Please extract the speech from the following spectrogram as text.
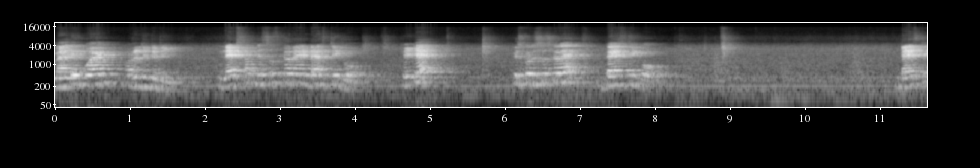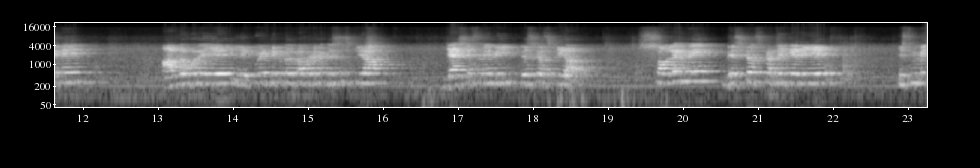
मेल्टिंग पॉइंट और रिजिडिटी नेक्स्ट हम डिस्कस कर रहे हैं डेंसिटी को। ठीक है? किसको डिस्कस कर? डेंसिटी को। डेंसिटी में आप लोगों ने ये लिक्विड टिपिकल प्रॉपर्टी में डिस्कस किया गैसेस में भी डिस्कस किया। सॉलिड में डिस्कस करने के लिए इसमें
